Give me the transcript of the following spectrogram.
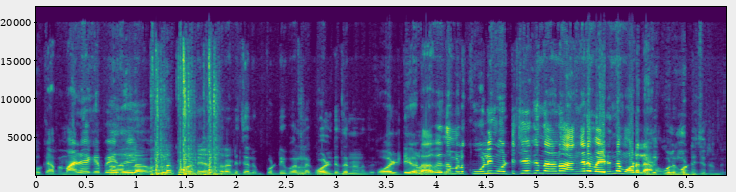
ഓക്കെ അപ്പൊ മഴയൊക്കെ പെയ്ത് നല്ല ക്വാളിറ്റി എത്ര അടിച്ചാലും പൊട്ടി പോലെ ക്വാളിറ്റി തന്നെയാണ് ക്വാളിറ്റി ഉള്ളത് അത് നമ്മൾ കൂളിംഗ് ഒട്ടിച്ചേക്കുന്നതാണോ? അങ്ങനെ വരുന്ന മോഡലാണ് കൂളിംഗ് ഒട്ടിച്ചിട്ടുണ്ട്.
